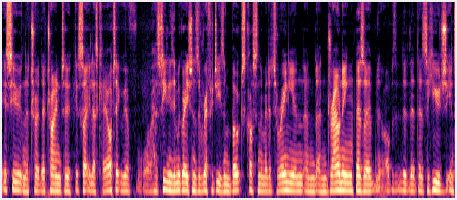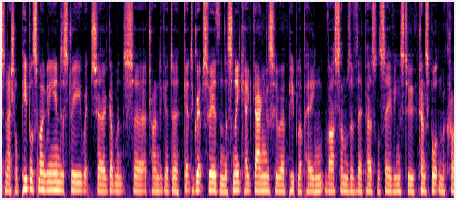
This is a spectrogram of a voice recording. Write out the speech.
issue, and they're tr- they're trying to get slightly less chaotic. We have well, have seen these immigrations of refugees in boats crossing the Mediterranean and, and drowning. There's a there's a huge international people smuggling industry which uh, governments uh, are trying to get to get to grips with, and the snakehead gangs who are people are paying vast sums of their personal savings to transport them across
